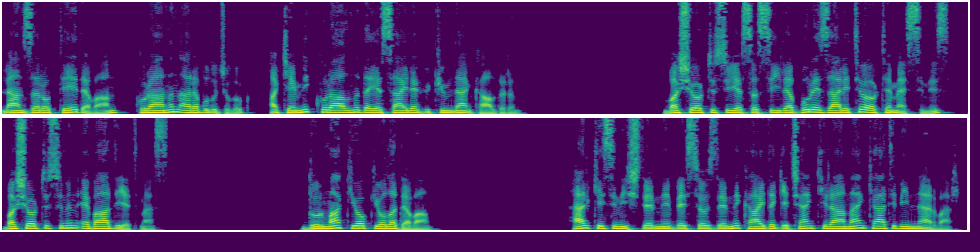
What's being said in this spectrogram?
Lanzarotte'ye devam, Kur'an'ın arabuluculuk, hakemlik kuralını da yasayla hükümden kaldırın. Başörtüsü yasasıyla bu rezaleti örtemezsiniz, başörtüsünün ebadi yetmez. Durmak yok yola devam. Herkesin işlerini ve sözlerini kayda geçen kiramen katibinler var.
